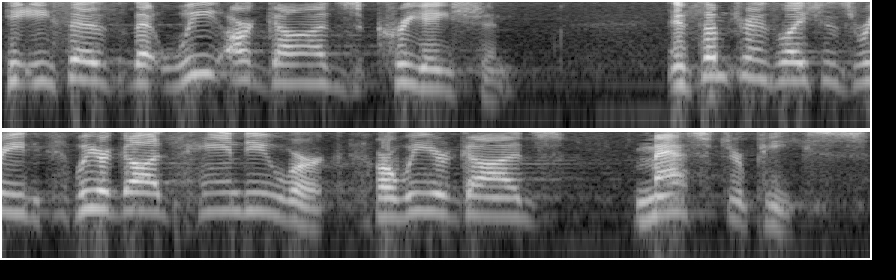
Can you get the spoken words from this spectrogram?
he, he says that we are God's creation. In some translations read, we are God's handiwork, or we are God's masterpiece.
